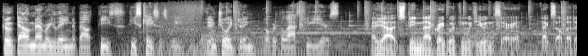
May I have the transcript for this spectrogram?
go down memory lane about these these cases we've enjoyed doing over the last few years. Uh, yeah, it's been uh, great working with you in this area. Thanks, Alberto.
